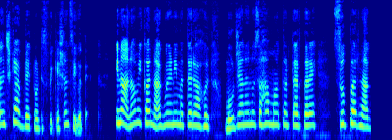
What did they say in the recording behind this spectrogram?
ಸಂಚಿಕೆ ಅಪ್ಡೇಟ್ ನೋಟಿಫಿಕೇಶನ್ ಸಿಗುತ್ತೆ. ಇನ್ನು ಅನಾಮಿಕಾ, ನಾಗವೇಣಿ ಮತ್ತೆ ರಾಹುಲ್ ಮೂರು ಜನನೂ ಸಹ ಮಾತಾಡ್ತಾ ಇರ್ತಾರೆ. ಸೂಪರ್ ನಾಗ್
